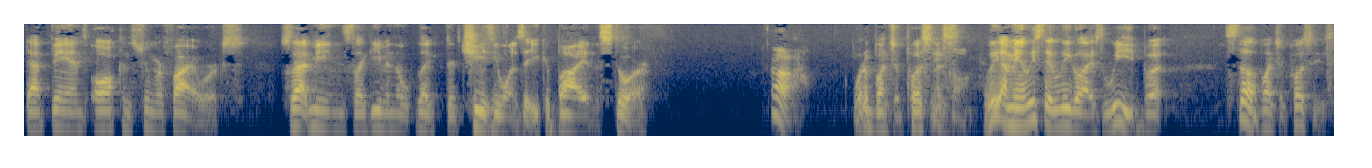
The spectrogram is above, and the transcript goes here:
that bans all consumer fireworks. So that means like even the like the cheesy ones that you could buy in the store. Oh, What a bunch of pussies. I mean, at least they legalized weed, but still a bunch of pussies.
